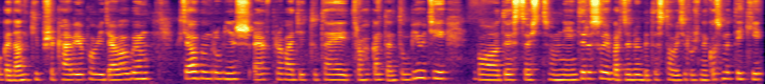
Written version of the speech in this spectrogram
pogadanki przy kawie, powiedziałabym. Chciałabym również e, wprowadzić tutaj trochę kontentu beauty, bo to jest coś, co mnie interesuje. Bardzo lubię testować różne kosmetyki,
